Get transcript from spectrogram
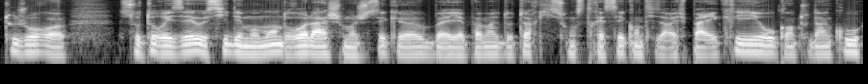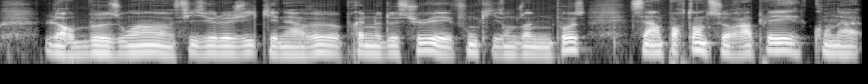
toujours euh, s'autoriser aussi des moments de relâche. Moi, je sais qu'il bah, y a pas mal d'auteurs qui sont stressés quand ils n'arrivent pas à écrire ou quand tout d'un coup leurs besoins physiologiques et nerveux prennent le dessus et font qu'ils ont besoin d'une pause. C'est important de se rappeler qu'on a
